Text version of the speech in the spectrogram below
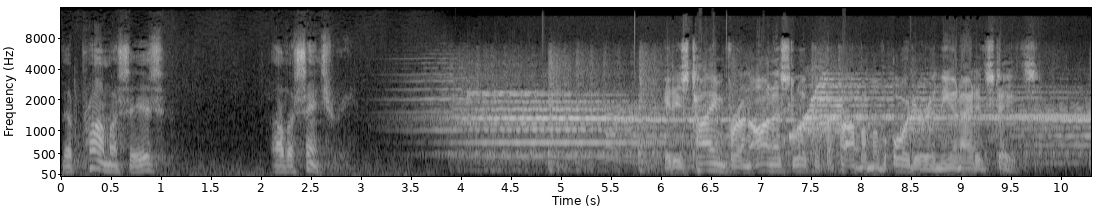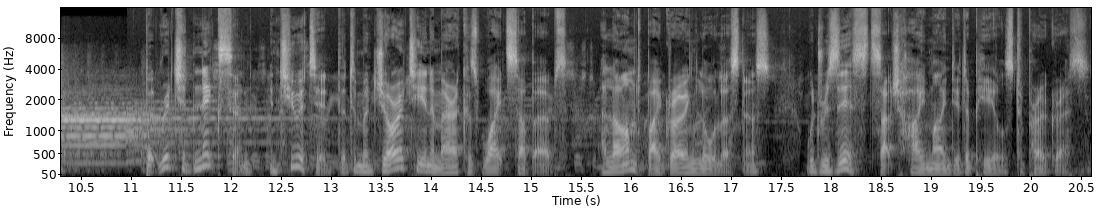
the promises of a century. It is time for an honest look at the problem of order in the United States. But Richard Nixon intuited that a majority in America's white suburbs, alarmed by growing lawlessness, would resist such high minded appeals to progress.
